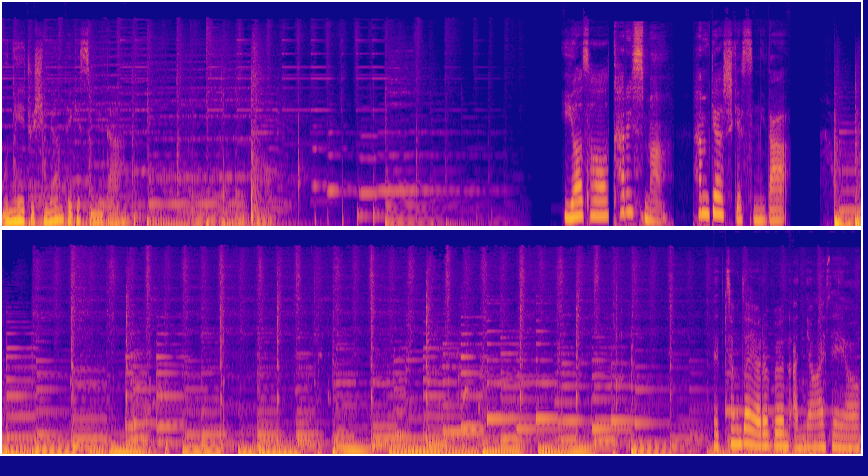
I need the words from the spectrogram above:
문의해 주시면 되겠습니다. 이어서 카리스마 함께 하시겠습니다. 애청자 여러분 안녕하세요.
